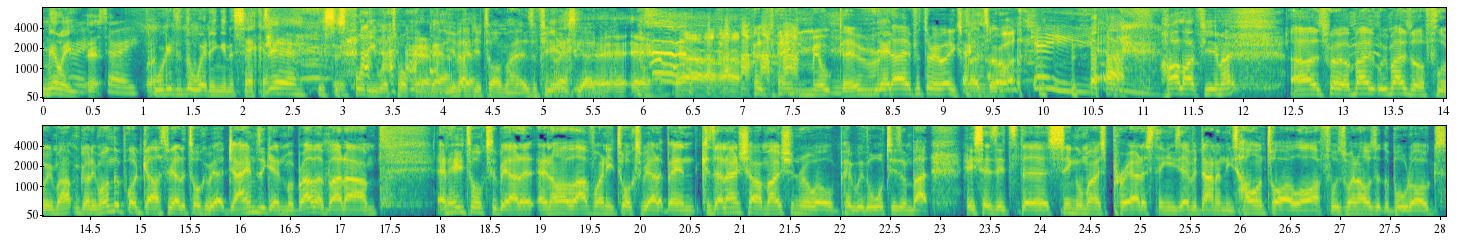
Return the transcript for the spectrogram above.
Millie. Sorry, Yeah. sorry. We'll get to the wedding in a second. Yeah. This is footy we're talking about. You've had your time, mate. It was a few Yeah. weeks ago. Yeah, it's been milked every day for three weeks, but it's all right. Okay. Highlight for you, mate. Uh, probably, we may as well have flew him up and got him on the podcast We had to talk about James again, my brother. But um, and he talks about it, and I love when he talks about it, being because they don't show emotion real well with people with autism. But he says it's the single most proudest thing he's ever done in his whole entire life. Was when I was at the Bulldogs,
